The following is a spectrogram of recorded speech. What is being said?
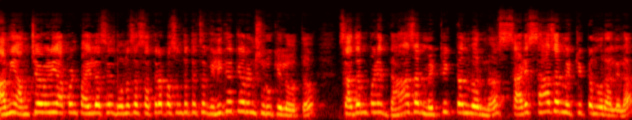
आम्ही आमच्या वेळी आपण पाहिलं असेल दोन हजार सतरा पासून तर त्याचं विलिगीकरण सुरू केलं होतं. साधारणपणे दहा हजार मेट्रिक टनवरनं साडेसहा हजार मेट्रिक टनवर आलेला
